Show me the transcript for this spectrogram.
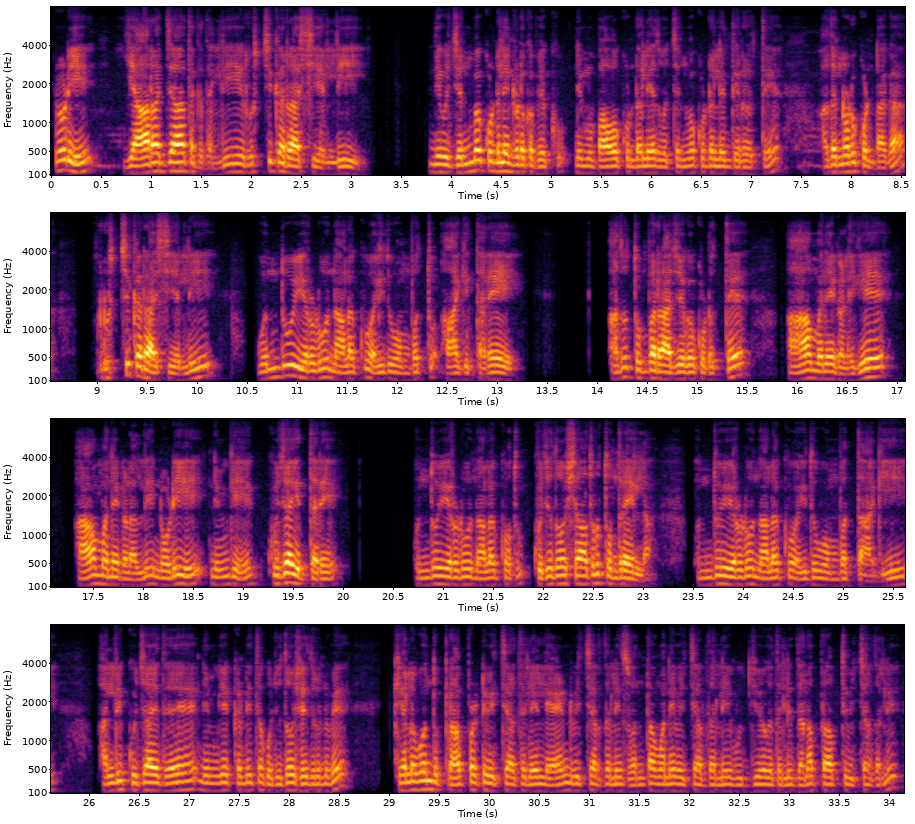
ನೋಡಿ, ಯಾರ ಜಾತಕದಲ್ಲಿ? ವೃಶ್ಚಿಕ ರಾಶಿಯಲ್ಲಿ. ನೀವು ಜನ್ಮಕುಂಡಲಿ ನೋಡ್ಕೋಬೇಕು. ನಿಮ್ಮ ಭಾವಕುಂಡಲಿ ಅಥವಾ ಜನ್ಮಕುಂಡಲಿ ಅಂತ ಇರುತ್ತೆ. ಅದನ್ನು ನೋಡಿಕೊಂಡಾಗ ವೃಶ್ಚಿಕ ರಾಶಿಯಲ್ಲಿ ಒಂದು, ಎರಡು, ನಾಲ್ಕು, ಐದು, ಒಂಬತ್ತು ಆಗಿದ್ದರೆ ಅದು ತುಂಬ ರಾಜಯೋಗ ಕೊಡುತ್ತೆ. ಆ ಮನೆಗಳಿಗೆ ಆ ಮನೆಗಳಲ್ಲಿ ನೋಡಿ ನಿಮಗೆ ಕುಜ ಇದ್ದರೆ. ಒಂದು, ಎರಡು, ನಾಲ್ಕು, ಅದು ಕುಜದೋಷ ಆದರೂ ತೊಂದರೆ ಇಲ್ಲ. ಒಂದು, ಎರಡು, ನಾಲ್ಕು, ಐದು, ಒಂಬತ್ತಾಗಿ ಅಲ್ಲಿ ಕುಜ ಇದೆ, ನಿಮಗೆ ಖಂಡಿತ ಕುಜದೋಷ ಇದ್ರೂ ಕೆಲವೊಂದು ಪ್ರಾಪರ್ಟಿ ವಿಚಾರದಲ್ಲಿ, ಲ್ಯಾಂಡ್ ವಿಚಾರದಲ್ಲಿ, ಸ್ವಂತ ಮನೆ ವಿಚಾರದಲ್ಲಿ, ಉದ್ಯೋಗದಲ್ಲಿ ಧನಪ್ರಾಪ್ತಿ ವಿಚಾರದಲ್ಲಿ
